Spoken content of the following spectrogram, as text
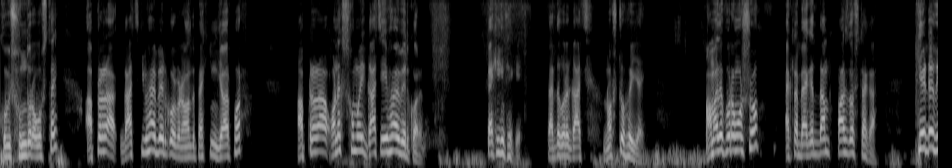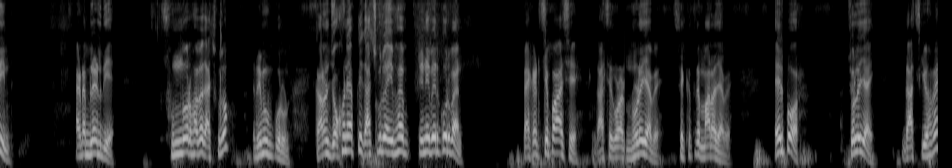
খুবই সুন্দর অবস্থায়। আপনারা গাছ কীভাবে বের করবেন আমাদের প্যাকিং যাওয়ার পর? আপনারা অনেক সময় গাছ এইভাবে বের করেন প্যাকিং থেকে। তাতে করে গাছ নষ্ট হয়ে যায়। আমাদের পরামর্শ একটা ব্যাগের দাম পাঁচ দশ টাকা। কেটে দিন একটা ব্লেড দিয়ে। সুন্দরভাবে গাছগুলো রিমুভ করুন। কারণ যখনই আপনি গাছগুলো এইভাবে টেনে বের করবেন প্যাকেট চেপা আছে, গাছের গোড়া নড়ে যাবে, সেক্ষেত্রে মারা যাবে। এরপর চলে যাই, গাছ কীভাবে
